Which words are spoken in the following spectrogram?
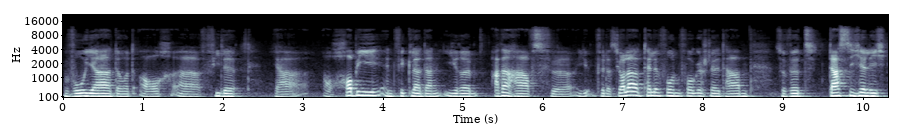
wo ja dort auch äh, viele ja auch Hobby-Entwickler dann ihre Other Halves für, für das Yolla-Telefon vorgestellt haben. So wird das sicherlich,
